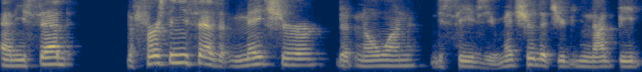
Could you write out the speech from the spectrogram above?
And he said, the first thing he says that make sure that no one deceives you. Make sure that you do not be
